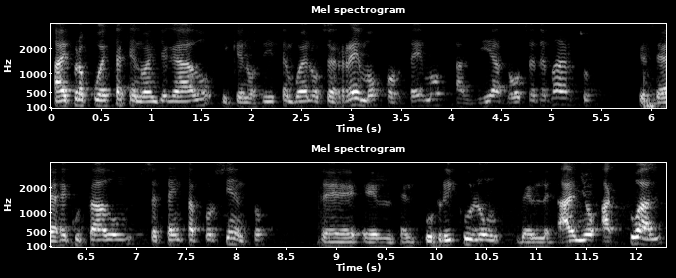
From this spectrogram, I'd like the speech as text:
Hay propuestas que no han llegado y que nos dicen, bueno, cerremos, cortemos al día 12 de marzo, que se ha ejecutado un 70% del el currículum del año actual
